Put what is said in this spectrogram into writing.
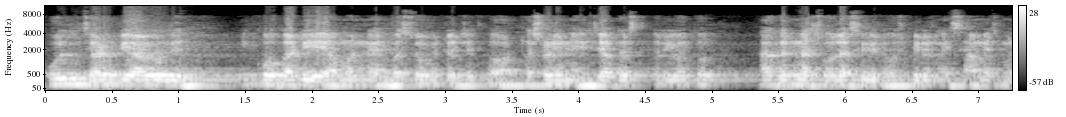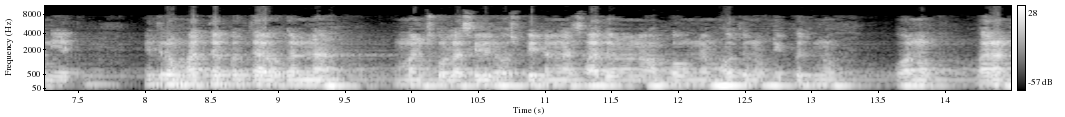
ફૂલ ઝડપી આવેલી ઇકો ગાડીએ અમરને બસો મીટર જેટલો ઠસડીને ઇજાગ્રસ્ત કર્યો હતો. આ ઘટના સોલા સિવિલ હોસ્પિટલની સામે જ બની હતી. મિત્રો, માતા પિતા વગરના અમન સોલા સિવિલ હોસ્પિટલના સાધનોના અભાવને મોતનું નિપજનું હોવાનું કારણ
